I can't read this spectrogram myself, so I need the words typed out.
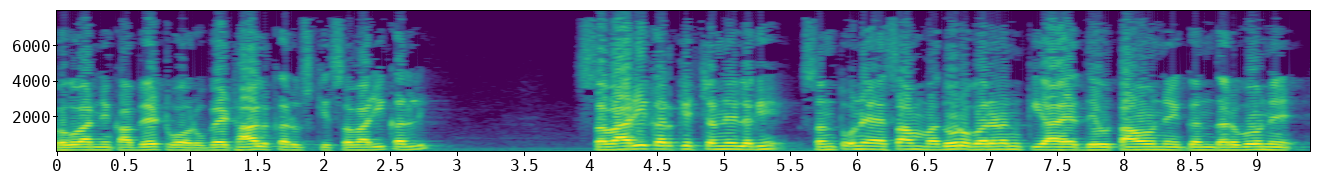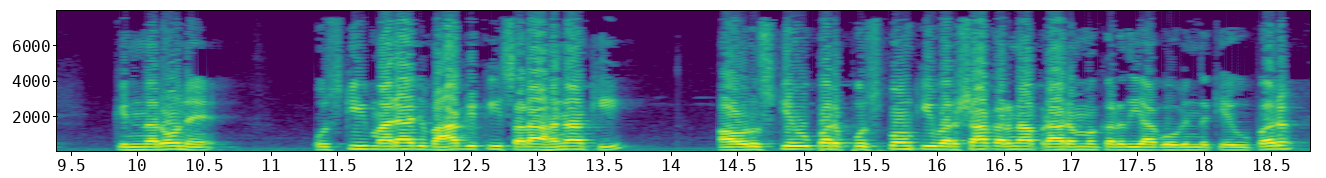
भगवान ने कहा, बैठो और बैठाल कर उसकी सवारी कर ली। सवारी करके चलने लगे। संतों ने ऐसा मधुर वर्णन किया है, देवताओं ने, गंधर्वों ने, किन्नरों ने, उसकी महाराज भाग्य की सराहना की और उसके ऊपर पुष्पों की वर्षा करना प्रारंभ कर दिया गोविंद के ऊपर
